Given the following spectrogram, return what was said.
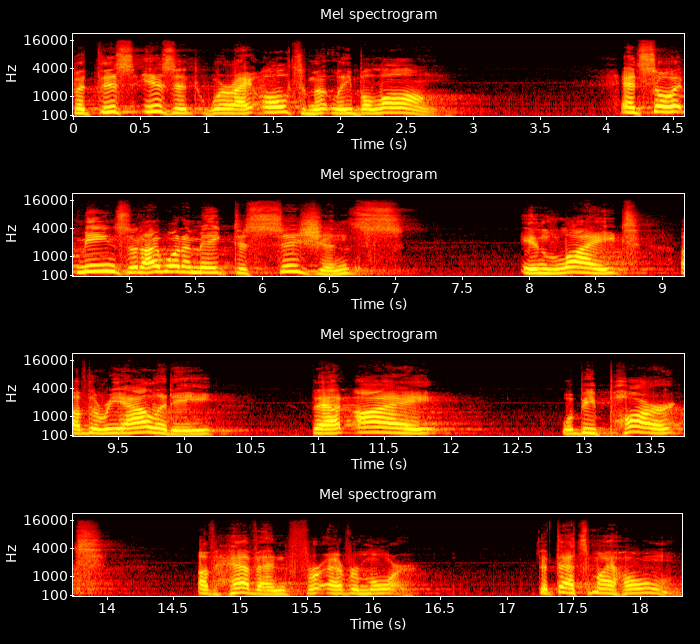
but this isn't where I ultimately belong. And so it means that I want to make decisions in light of the reality that I will be part of heaven forevermore. That that's my home.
